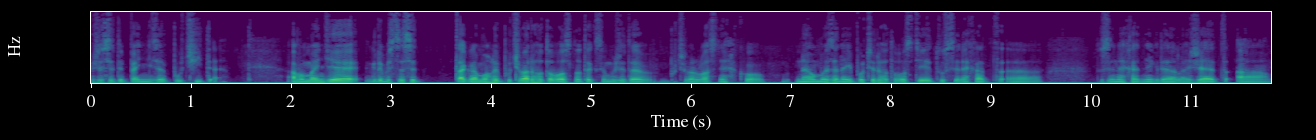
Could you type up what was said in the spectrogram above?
že si ty peníze půjčíte. A v momentě, kdybyste si takhle mohli půjčovat hotovost, no tak si můžete půjčovat vlastně jako neomezený počet hotovosti, tu si nechat, uh, tu si nechat někde ležet a,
